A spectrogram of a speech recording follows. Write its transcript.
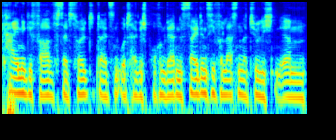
keine Gefahr, selbst sollte da jetzt ein Urteil gesprochen werden, es sei denn, sie verlassen natürlich ähm,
